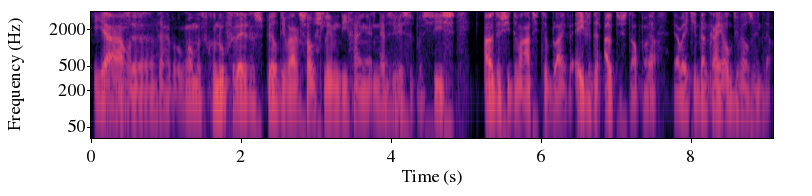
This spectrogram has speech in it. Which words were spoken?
Ja, Dus, want eh, daar hebben we ook wel met genoeg verdedigers gespeeld. Die waren zo slim. Die gingen net Precies. die wisten precies uit een situatie te blijven. Even eruit te stappen. Ja. Ja, weet je, dan kan je ook duels winnen. Ja,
